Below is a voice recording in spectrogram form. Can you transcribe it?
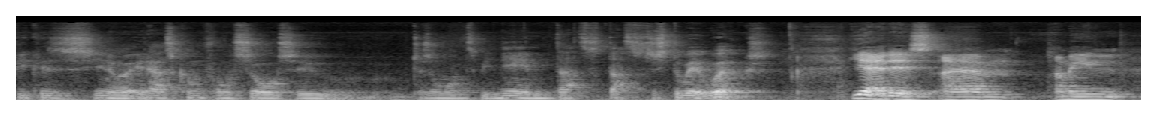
because you know it has come from a source who doesn't want to be named. That's that's just the way it works. Yeah, it is. Um, I mean,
